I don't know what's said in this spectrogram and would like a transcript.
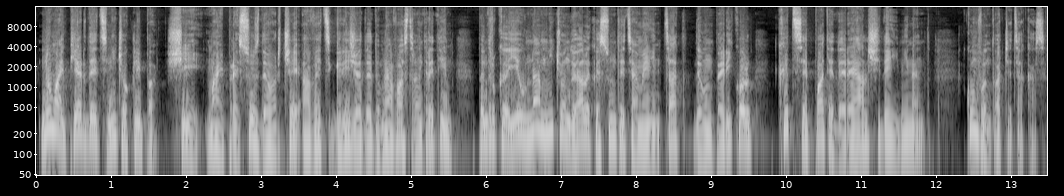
Nu mai pierdeți nicio clipă și, mai presus de orice, aveți grijă de dumneavoastră între timp, pentru că eu n-am nicio îndoială că sunteți amenințat de un pericol cât se poate de real și de iminent. Cum vă întoarceți acasă?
